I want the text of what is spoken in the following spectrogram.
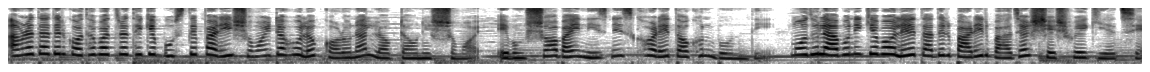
আমরা তাদের কথাবার্তা থেকে বুঝতে পারি সময়টা হলো করোনা লকডাউনের সময় এবং সবাই নিজ নিজ ঘরে তখন বন্দি। মধু লাবণীকে বলে তাদের বাড়ির বাজার শেষ হয়ে গিয়েছে।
